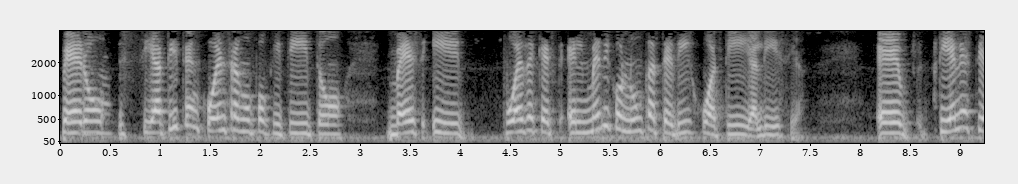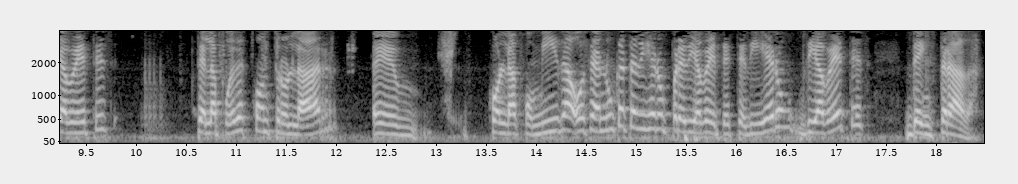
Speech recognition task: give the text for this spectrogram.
Pero si a ti te encuentran un poquitito, ¿Ves? Y puede que el médico nunca te dijo a ti, Alicia, eh, tienes diabetes, te la puedes controlar eh, con la comida, o sea, nunca te dijeron prediabetes, te dijeron diabetes de entrada.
